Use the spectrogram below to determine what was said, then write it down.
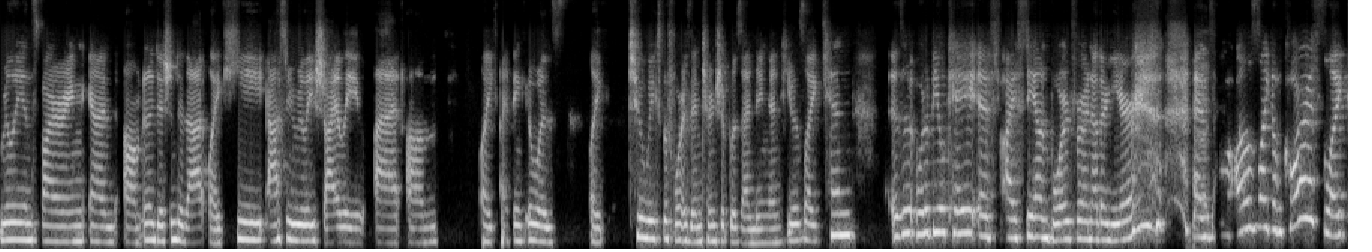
really inspiring and um, in addition to that like he asked me really shyly at um, like i think it was like two weeks before his internship was ending and he was like ken is it would it be okay if I stay on board for another year? and so I was like, of course, like,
